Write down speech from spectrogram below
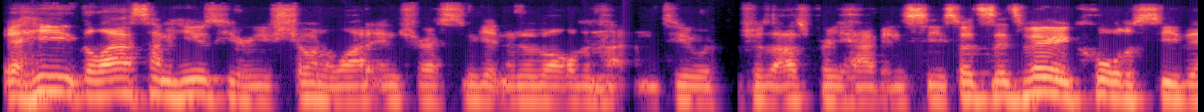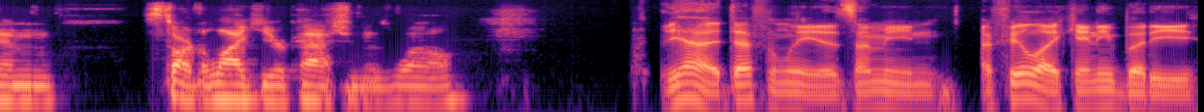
yeah, he the last time he was here, he's showing a lot of interest in getting involved in hunting too, which was I was pretty happy to see. So it's it's very cool to see them start to like your passion as well. Yeah, it definitely is. I mean, I feel like anybody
